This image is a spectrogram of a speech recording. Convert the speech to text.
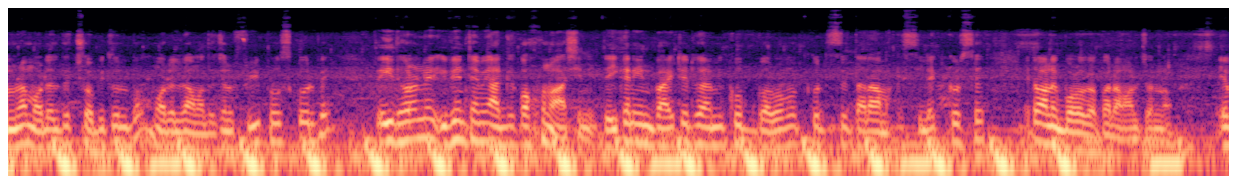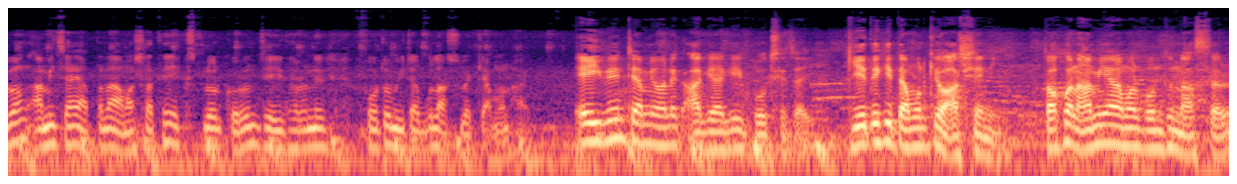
আমরা মডেলদের ছবি তুলবো মডেলরা আমাদের জন্য ফ্রি পোস্ট করবে। তো এই ধরনের ইভেন্ট আমি আগে কখনো আসিনি। তো এখানে ইনভাইটেড হয়ে আমি খুব গর্ববোধ করতেছি, তারা আমাকে সিলেক্ট করছে। এটা অনেক বড় ব্যাপার আমার জন্য। এবং আমি চাই আপনারা আমার সাথে এক্সপ্লোর করুন যে এই ধরনের ফটো মিট আপগুলো আসলে কেমন হয়। এই ইভেন্টে আমি অনেক আগে আগেই পৌঁছে যাই। গিয়ে দেখি তেমন কেউ আসেনি। তখন আমি আর আমার বন্ধু নাসার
